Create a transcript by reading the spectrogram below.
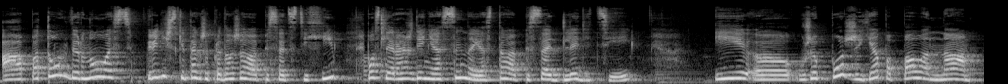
а потом вернулась, периодически также продолжала писать стихи. После рождения сына я стала писать для детей. И э, уже позже я попала на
